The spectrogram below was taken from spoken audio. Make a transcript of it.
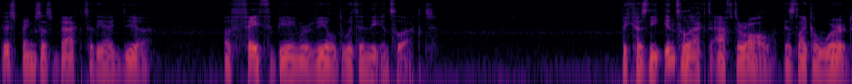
This brings us back to the idea of faith being revealed within the intellect because the intellect, after all, is like a word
